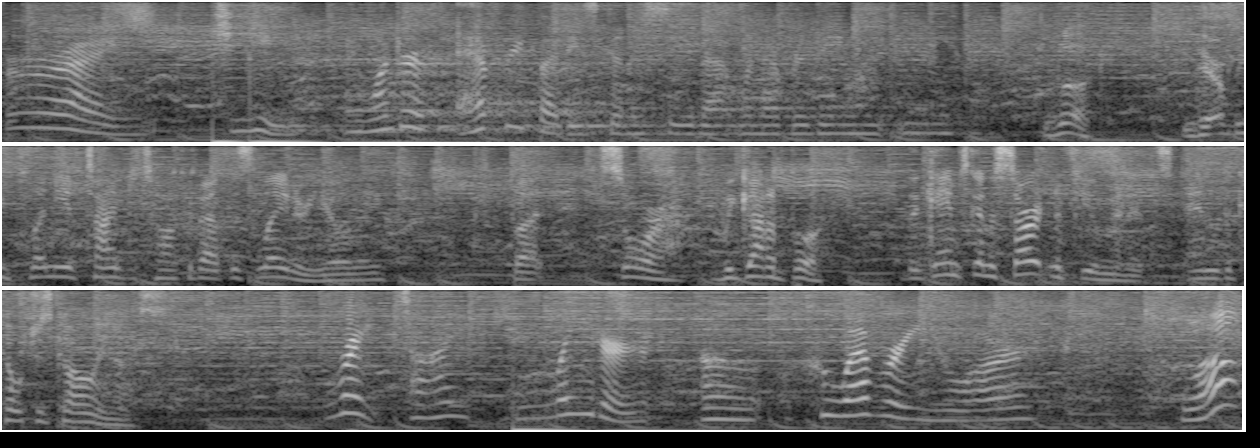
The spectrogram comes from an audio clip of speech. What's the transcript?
Right. Gee, I wonder if everybody's gonna see that whenever they meet me. Look, there'll be plenty of time to talk about this later, Yolei. But, Sora, we got a book. The game's gonna start in a few minutes, and the coach is calling us. Right, Tai. Later. Uh, whoever you are. What?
